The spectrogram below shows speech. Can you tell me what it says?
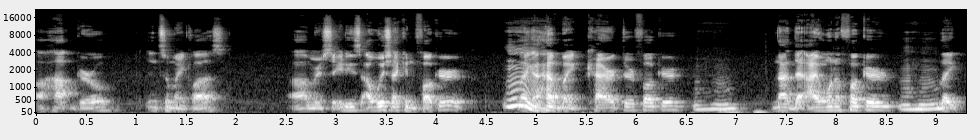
a hot girl into my class, uh, Mercedes. I wish I can fuck her. Like I have my character fuck her. mm-hmm. Not that I want to fuck her, Mhm. like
